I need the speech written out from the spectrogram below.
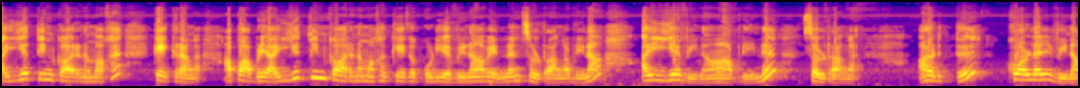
ஐயத்தின் காரணமாக கேட்குறாங்க அப்போ அப்படி ஐயத்தின் காரணமாக கேட்கக்கூடிய வினாவை என்னன்னு சொல்கிறாங்க அப்படின்னா ஐய வினா அப்படின்னு சொல்கிறாங்க அடுத்து கொழல் வினா.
